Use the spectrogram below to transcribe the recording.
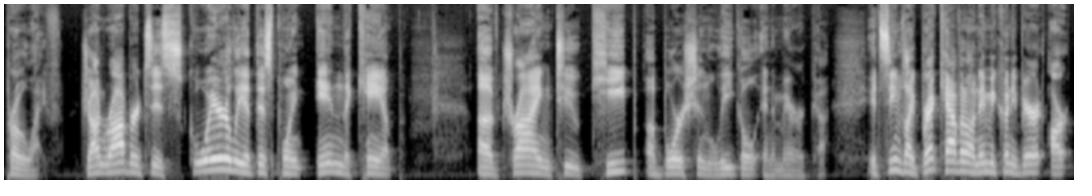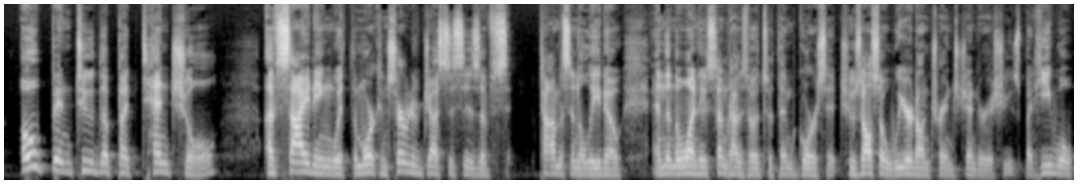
pro life. John Roberts is squarely at this point in the camp of trying to keep abortion legal in America. It seems like Brett Kavanaugh and Amy Coney Barrett are open to the potential of siding with the more conservative justices of Thomas and Alito, and then the one who sometimes votes with them, Gorsuch, who's also weird on transgender issues, but he will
